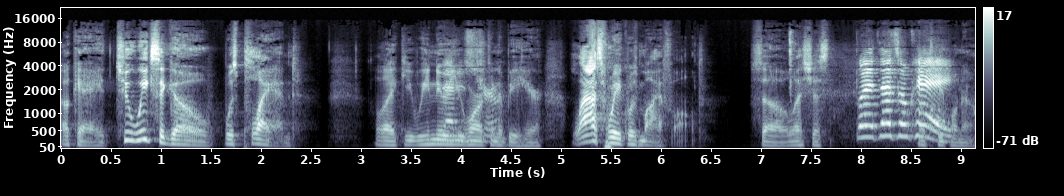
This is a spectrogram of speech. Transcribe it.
Okay, two weeks ago was planned. Like you, we knew you weren't going to be here. Last week was my fault. So let's just. But that's okay. people know.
